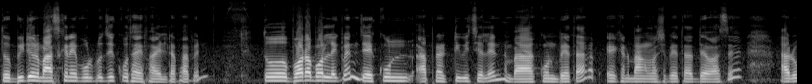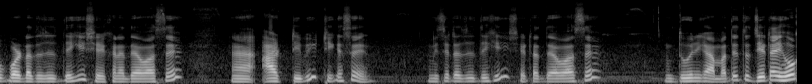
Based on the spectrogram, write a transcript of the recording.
তো ভিডিওর মাঝখানে বলব যে কোথায় ফাইলটা পাবেন। তো বরাবর লিখবেন যে কোন আপনার টিভি চ্যানেল বা কোন বেতার। এখানে বাংলাদেশ বেতার দেওয়া আছে। আর উপরটাতে যদি দেখি, সেখানে দেওয়া আছে আর টিভি ঠিক আছে? নিচেটা যদি দেখি, সেটা দেওয়া আছে। দৈনিক আমাদের, তো যেটাই হোক,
